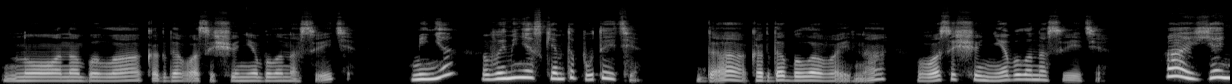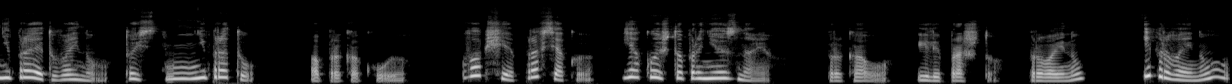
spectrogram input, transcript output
Но она была, когда вас еще не было на свете. Меня? Вы меня с кем-то путаете. Да, когда была война, вас еще не было на свете. Ай, я не про эту войну, то есть не про ту. А про какую? Вообще, про всякую. Я кое-что про нее знаю. Про кого? Или про что? Про войну? И про войну,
